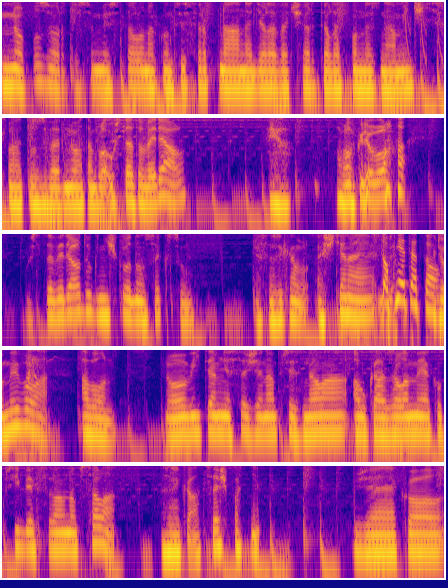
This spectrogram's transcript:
No pozor, to se mi stalo na konci srpna, neděle večer, telefon neznámý číslo, je to zvednu a tam bylo, už jste to vydal? Já, halo, kdo volá? Už jste vydal tu knížku o tom sexu? Já jsem říkal, ještě ne. Stopněte to. Kdo mi volá? A on, no víte, mě se žena přiznala a ukázala mi jako příběh, co vám napsala. Já jsem říkal, a co je špatně? Že jako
